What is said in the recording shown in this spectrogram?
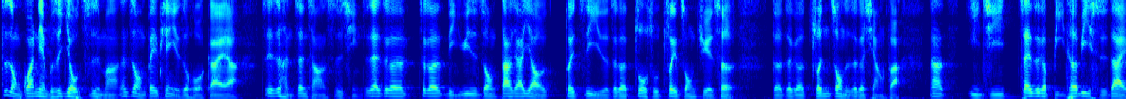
这种观念不是幼稚吗？那这种被骗也是活该啊，这也是很正常的事情。这在这个这个领域之中，大家要对自己的这个做出最终决策的这个尊重的这个想法。那以及在这个比特币时代，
